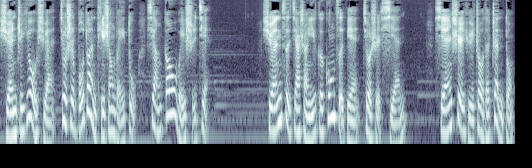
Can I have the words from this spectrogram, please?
玄之又玄就是不断提升维度，向高维实践。玄字加上一个工字边就是弦，弦是宇宙的振动。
